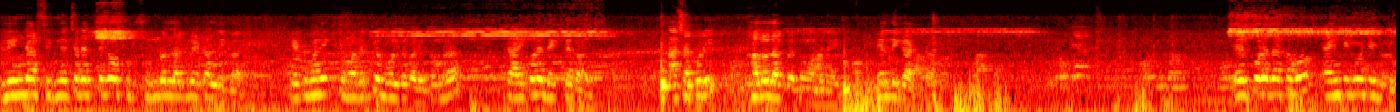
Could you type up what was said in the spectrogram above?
ব্লিন্ডার সিগনেচারের থেকেও খুব সুন্দর লাগবে এটার লিকার এটুখানি তোমাদেরকে বলতে পারি, তোমরা ট্রাই করে দেখতে পারো। আশা করি ভালো লাগবে তোমাদের এই এর লিকারটা এরপরে দেখাবো অ্যান্টিকুইটি ব্লু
